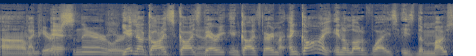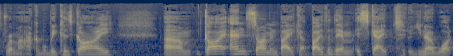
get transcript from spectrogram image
Um, Guy Pearce and- in there, or yeah, no, guys, guys, Yeah. very, and guys, very much, and Guy, in a lot of ways, is the most remarkable because Guy, um, Guy and Simon Baker, both Mm-hmm. of them escaped, you know, what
